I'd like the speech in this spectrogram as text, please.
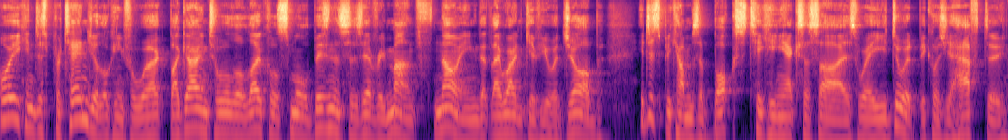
or you can just pretend you're looking for work by going to all the local small businesses every month, knowing that they won't give you a job. It just becomes a box-ticking exercise where you do it because you have to.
